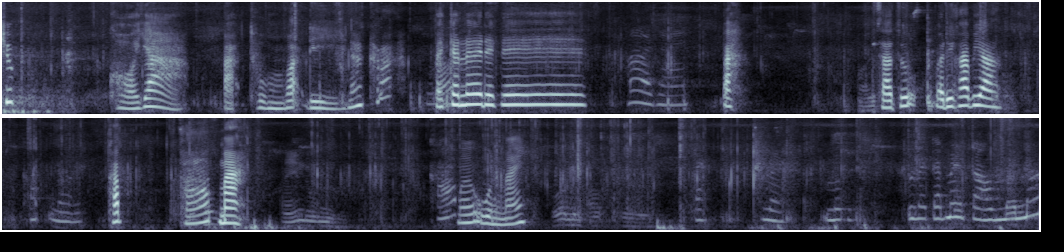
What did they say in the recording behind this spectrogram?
ชุบขอย่าปะทุมวดีนะครับ ไปกันเลยเด็กๆไปสาธุสวัสดีครับพี่ยัง ครับ ครับมาไหนดูมืออุ่นไหมมันจะไม่ตอมมันนะ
